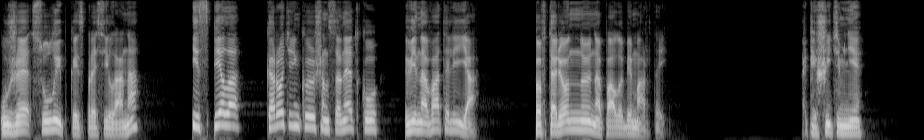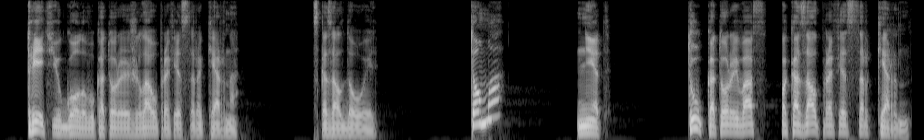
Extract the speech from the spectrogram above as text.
Уже с улыбкой спросила она и спела коротенькую шансонетку «Виновата ли я?», повторенную на палубе Мартой. «Опишите мне третью голову, которая жила у профессора Керна», — сказал Доуэль. Тома? Нет. Ту, которой вас показал профессор Керн.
